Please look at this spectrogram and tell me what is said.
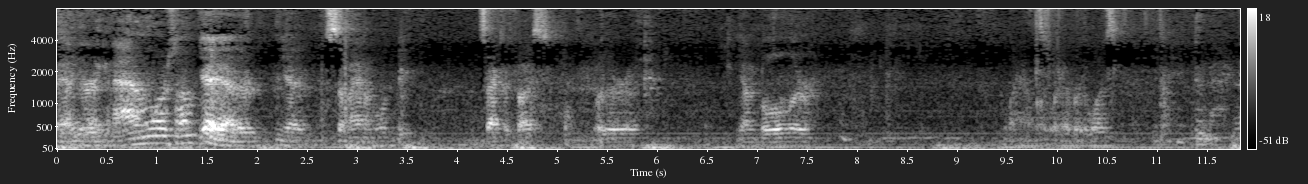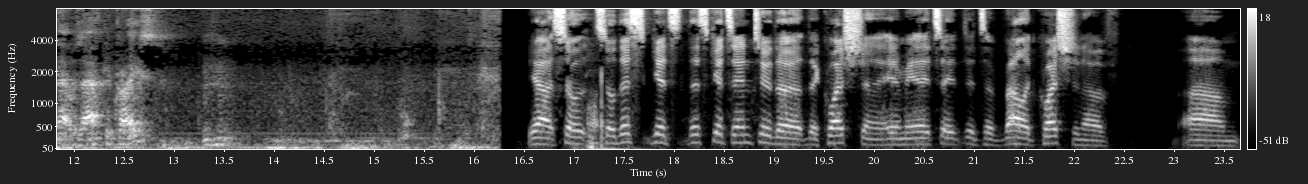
Like, like an animal or something? Yeah, yeah, yeah. Some animal would be sacrificed, whether a young bull or lamb or whatever it was. And that was after Christ? Mm-hmm. Yeah, so so this gets this gets into the, the question. I mean, it's a, it's a valid question of, um,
